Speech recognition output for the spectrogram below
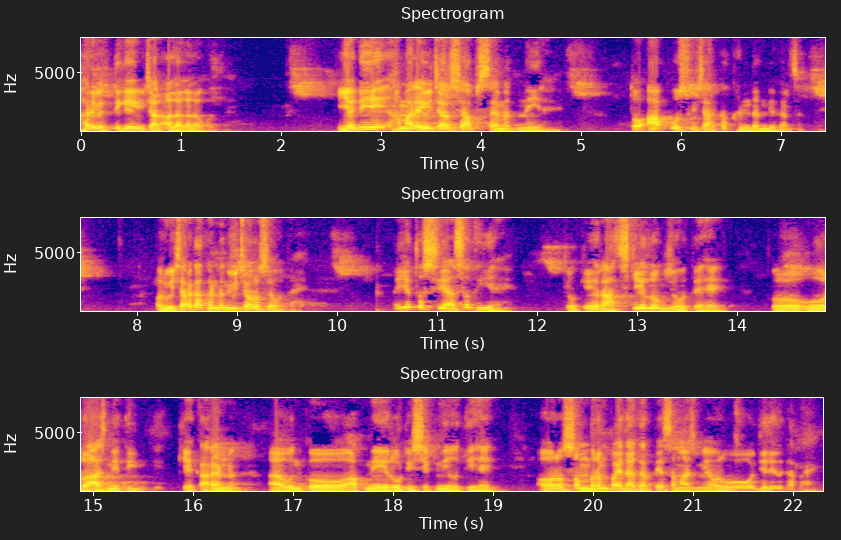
हर व्यक्ति के विचार अलग अलग होते हैं। यदि हमारे विचार से आप सहमत नहीं है तो आप उस विचार का खंडन भी कर सकते हैं। और विचार का खंडन विचारों से होता है। ये तो सियासत ही है। क्योंकि राजकीय लोग जो होते हैं तो वो राजनीति के कारण उनको अपनी रोटी सेकनी होती है और संभ्रम पैदा करते हैं समाज में और वो जलील कर रहा है।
